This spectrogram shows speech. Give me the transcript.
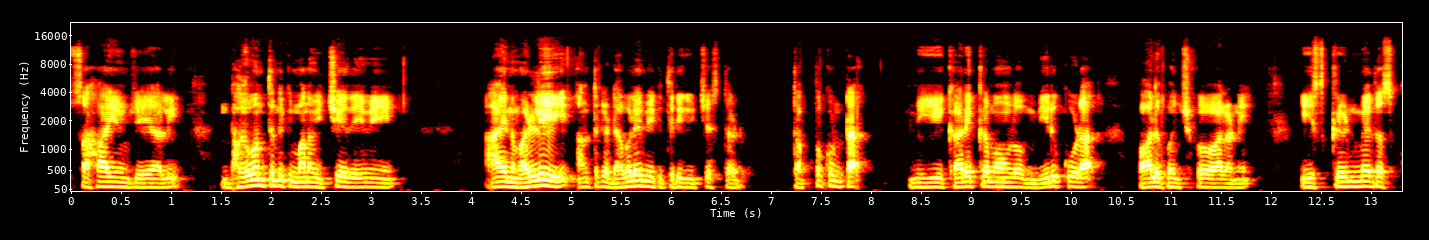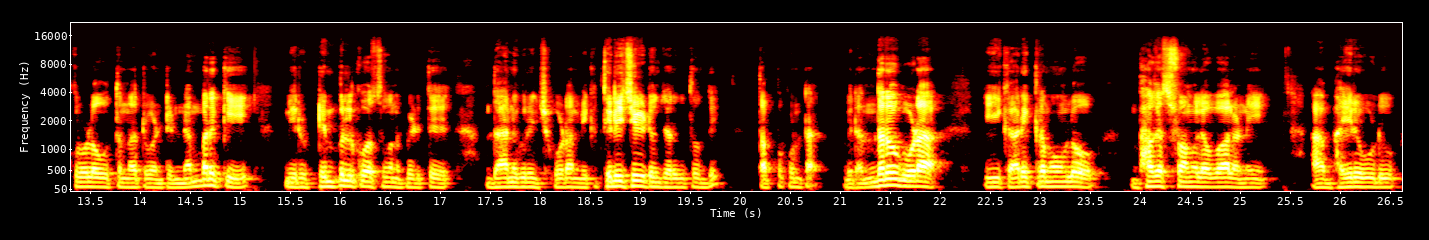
సహాయం చేయాలి. భగవంతునికి మనం ఇచ్చేదేమి ఆయన మళ్ళీ అంతకు డబలే మీకు తిరిగి ఇచ్చేస్తాడు. తప్పకుండా మీ ఈ కార్యక్రమంలో మీరు కూడా పాలు పంచుకోవాలని ఈ స్క్రీన్ మీద స్క్రోల్ అవుతున్నటువంటి నెంబర్కి మీరు టెంపుల్ కోసం అని పెడితే దాని గురించి కూడా మీకు తెలియచేయడం జరుగుతుంది. తప్పకుండా మీరందరూ కూడా ఈ కార్యక్రమంలో భాగస్వాములు అవ్వాలని ఆ భైరవుడు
